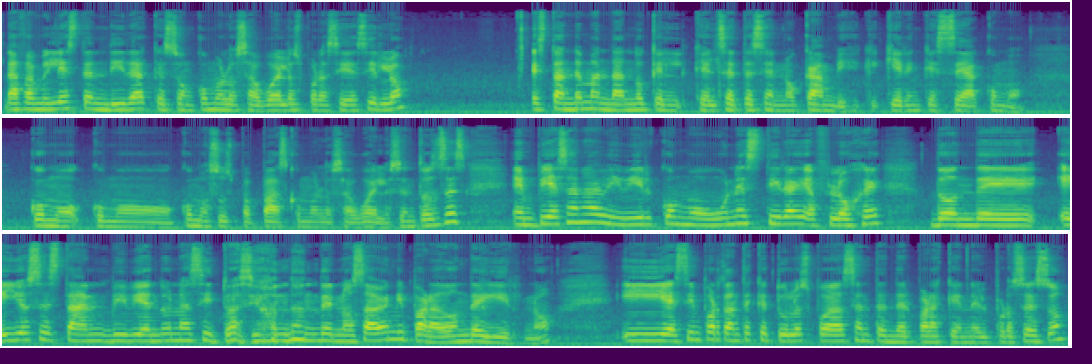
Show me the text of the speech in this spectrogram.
la familia extendida, que son como los abuelos, por así decirlo, están demandando que el, que el CTC no cambie, que quieren que sea como, como, como, como sus papás, como los abuelos. Entonces empiezan a vivir como un estira y afloje donde ellos están viviendo una situación donde no saben ni para dónde ir, ¿no? y es importante que tú los puedas entender para que en el proceso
